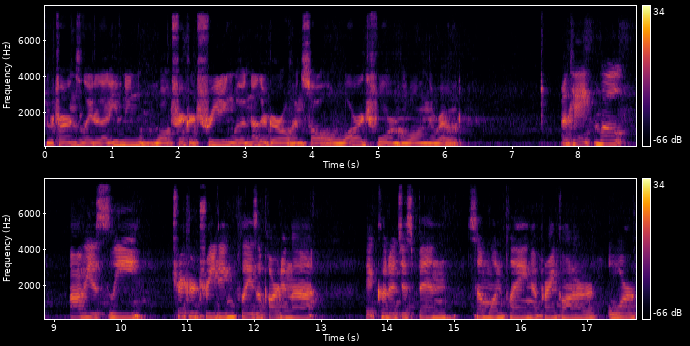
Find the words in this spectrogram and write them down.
She returns later that evening while trick or treating with another girl and saw a large form along the road. Okay, well, obviously, trick or treating plays a part in that. It could have just been someone playing a prank on her, or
